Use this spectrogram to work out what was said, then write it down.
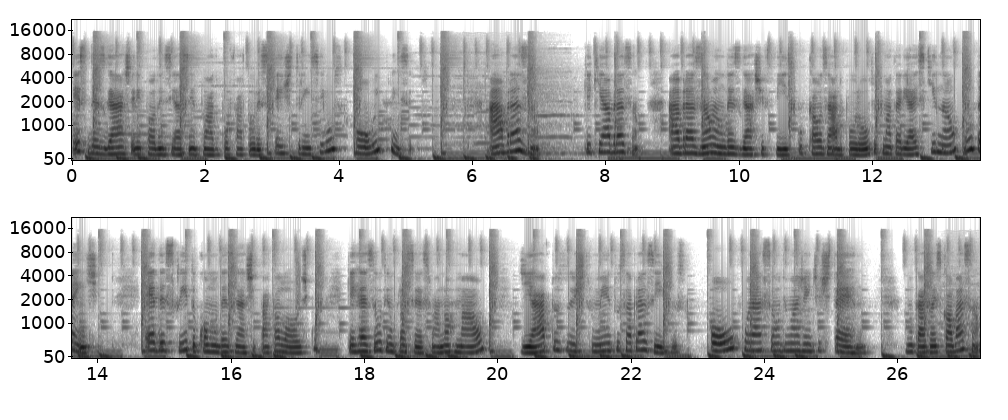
esse desgaste ele pode ser acentuado por fatores extrínsecos ou intrínsecos. A abrasão. O que é a abrasão? A abrasão é um desgaste físico causado por outros materiais que não o dente. É descrito como um desgaste patológico que resulta em um processo anormal de hábitos dos instrumentos abrasivos ou por ação de um agente externo, no caso a escovação.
